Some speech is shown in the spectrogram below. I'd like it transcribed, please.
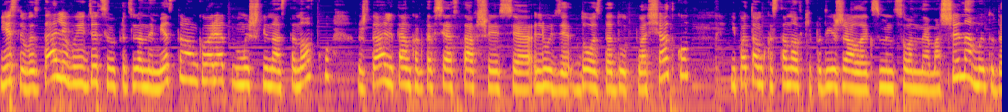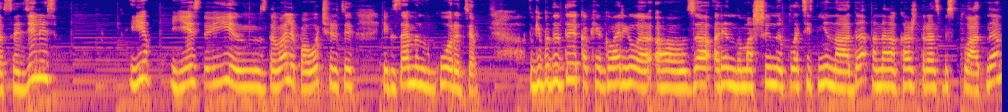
Если вы сдали, вы идете в определенное место, вам говорят, мы шли на остановку, ждали там, когда все оставшиеся люди до сдадут площадку, и потом к остановке подъезжала экзаменационная машина, мы туда садились, и, ездили, и сдавали по очереди экзамен в городе. В ГИБДД, как я говорила, э, за аренду машины платить не надо, она каждый раз бесплатная.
